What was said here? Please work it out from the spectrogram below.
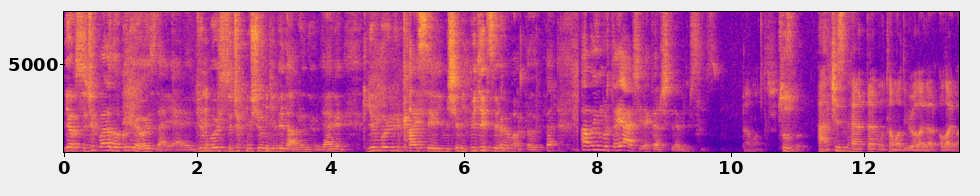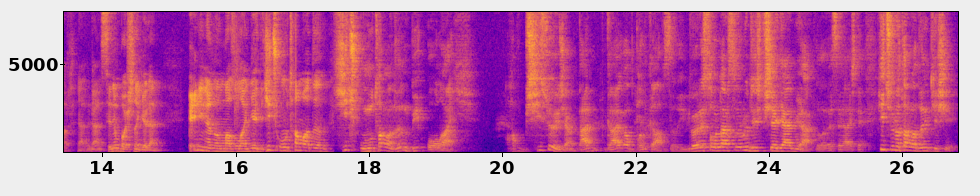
Yok sucuk bana dokunuyor o yüzden yani. Gün boyu sucukmuşum gibi davranıyorum. Yani gün boyu bir Kayseriymişim gibi geziyorum ortalıkta. Ama yumurtayı her şeyle karıştırabilirsiniz. Tamamdır. Tuzlu. Herkesin hayatta unutamadığı bir olaylar, olay var. Yani, yani senin başına gelen en inanılmaz olay neydi? Hiç unutamadığın. Hiç unutamadığım bir olay. Abi bir şey söyleyeceğim. Ben galiba balık hafızalıyım. Böyle sorular sorulunca hiçbir şey gelmiyor aklıma. Mesela işte hiç unutamadığın kişi.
